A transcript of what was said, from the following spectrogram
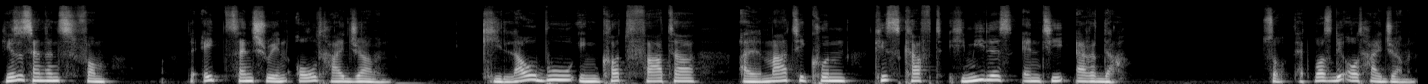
here's a sentence from the 8th century in Old High German. Kilaubu in Kot Vater Almatikun Kiskaft Himiles enti Erda. So that was the Old High German.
